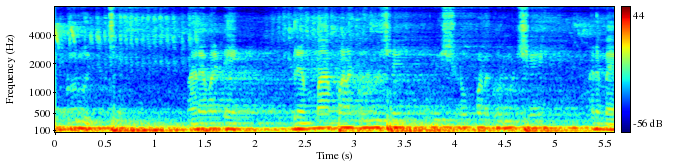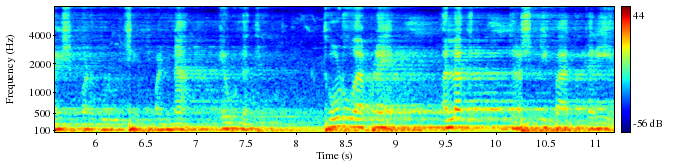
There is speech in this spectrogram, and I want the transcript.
એ ગુરુ જ છે. મારા માટે બ્રહ્મા પણ ગુરુ છે, વિષ્ણુ પણ ગુરુ છે અને મહેશ પણ ગુરુ છે. પણ ના, એવું નથી. થોડું આપણે અલગ દ્રષ્ટિપાત કરીએ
